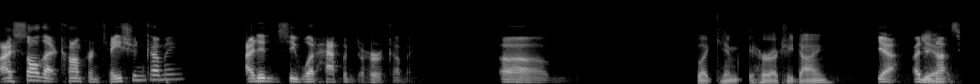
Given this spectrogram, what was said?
I saw that confrontation coming. I didn't see what happened to her coming. Um, Like him, her actually dying. yeah, I did Yeah. not. See,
